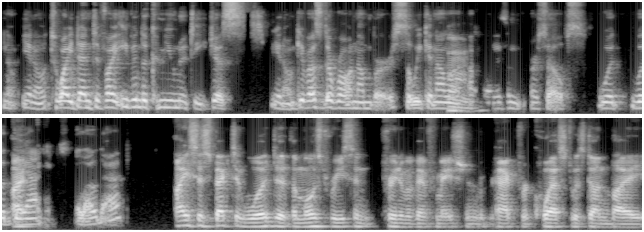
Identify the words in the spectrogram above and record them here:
no, you know, to identify even the community, just, you know, give us the raw numbers so we can analyze them ourselves. Would would the I, act allow that? I suspect it would. The most recent Freedom of Information Act request was done by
